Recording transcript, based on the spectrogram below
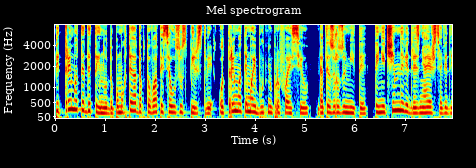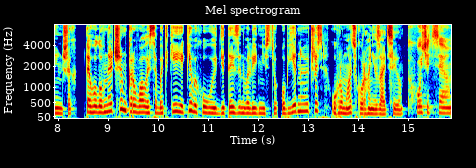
Підтримати дитину, допомогти адаптуватися у суспільстві, отримати майбутню професію, дати зрозуміти, ти нічим не відрізняєшся від інших. Те головне, чим керувалися батьки, які виховують дітей з інвалідністю, об'єднуючись у громадську організацію. Хочеться,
